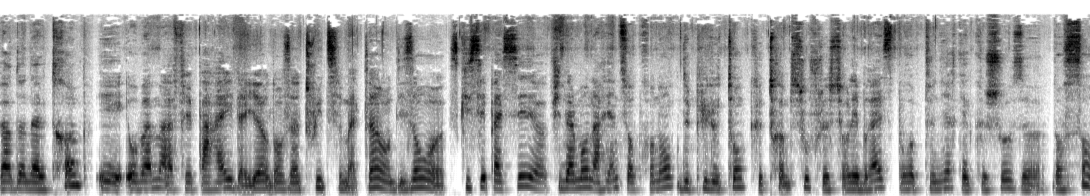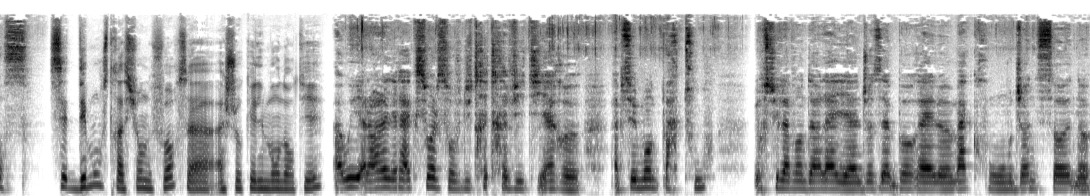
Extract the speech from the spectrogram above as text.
vers Donald Trump. Et Obama a fait pareil d'ailleurs dans un tweet ce matin en disant ce qui s'est passé finalement n'a rien de surprenant depuis le temps que Trump souffle sur les braises pour obtenir quelque chose dans ce sens. Cette démonstration de force a, choqué le monde entier? Ah oui, alors là, les réactions, elles sont venues très très vite hier, euh, absolument de partout. Ursula von der Leyen, Joseph Borrell, euh, Macron, Johnson, euh,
